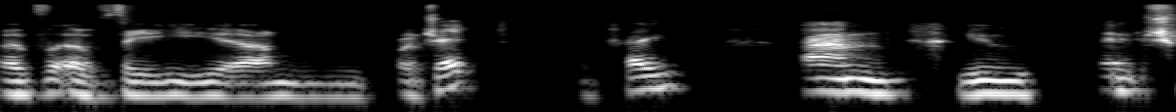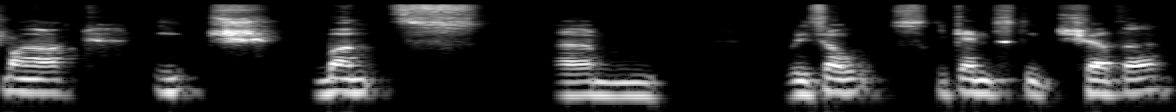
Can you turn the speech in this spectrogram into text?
of, of the um, project. Okay, and you benchmark each month's um, results against each other,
